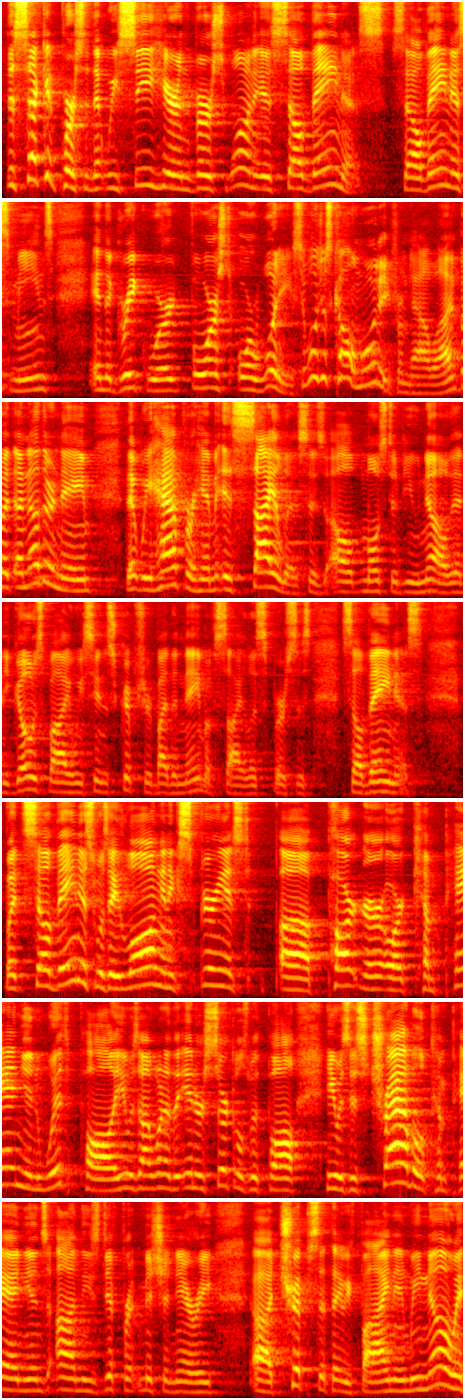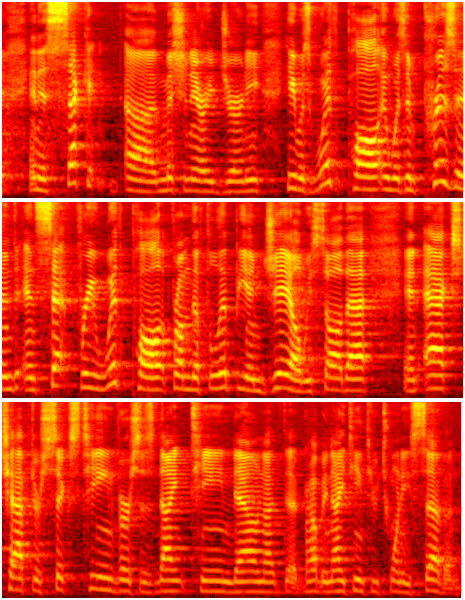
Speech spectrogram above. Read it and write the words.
The second person that we see here in verse 1 is Salvanus. Salvanus means, in the Greek word, forest or woody. So we'll just call him Woody from now on. But another name that we have for him is Silas, as all, most of you know, that he goes by, we see in the scripture, by the name of Silas versus Salvanus. But Salvanus was a long and experienced uh, partner or companion with Paul. He was on one of the inner circles with Paul. He was his travel companions on these different missionary uh, trips that they find. And we know in his second uh, missionary journey, he was with Paul and was imprisoned and set free with Paul from the Philippian jail. We saw that in Acts chapter 16, verses 19 down, uh, probably 19 through 27.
